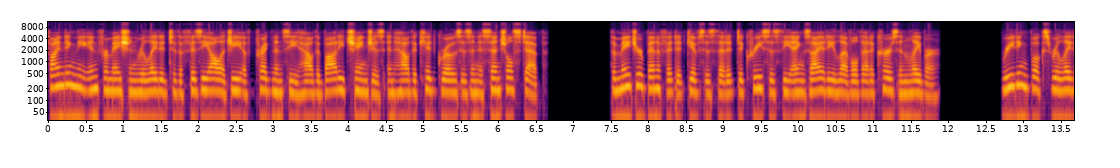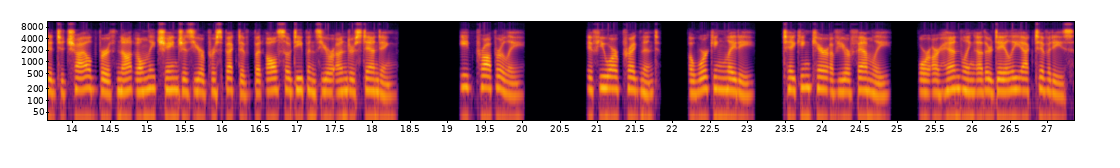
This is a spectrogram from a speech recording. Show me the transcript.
Finding the information related to the physiology of pregnancy how the body changes and how the kid grows is an essential step. The major benefit it gives is that it decreases the anxiety level that occurs in labor. Reading books related to childbirth not only changes your perspective but also deepens your understanding. Eat properly. If you are pregnant, a working lady, taking care of your family, or are handling other daily activities,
